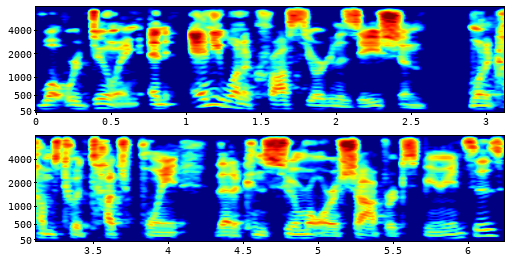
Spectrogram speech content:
what we're doing? And anyone across the organization when it comes to a touch point that a consumer or a shopper experiences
